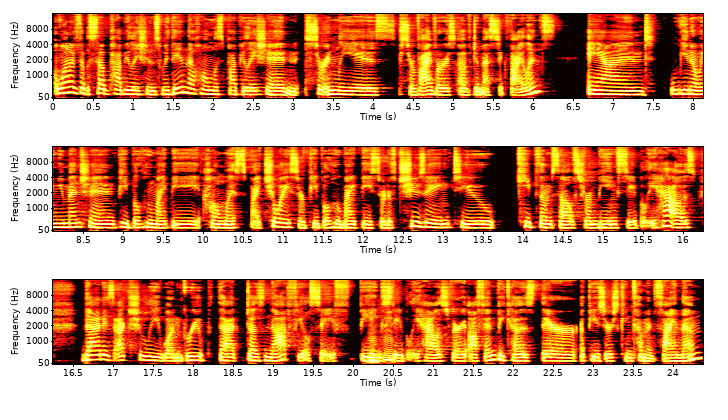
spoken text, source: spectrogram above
one of the subpopulations within the homeless population certainly is survivors of domestic violence. And you know, when you mention people who might be homeless by choice or people who might be sort of choosing to keep themselves from being stably housed, that is actually one group that does not feel safe being mm-hmm. stably housed very often because their abusers can come and find them.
